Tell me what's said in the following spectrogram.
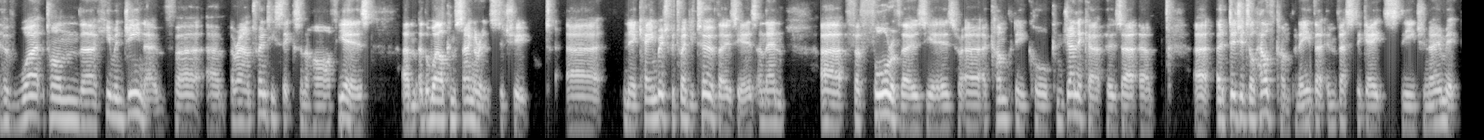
have worked on the human genome for um, around 26 and a half years at the Wellcome Sanger Institute uh, near Cambridge for 22 of those years. Uh, for four of those years, uh, a company called Congenica, who's a digital health company that investigates the genomic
